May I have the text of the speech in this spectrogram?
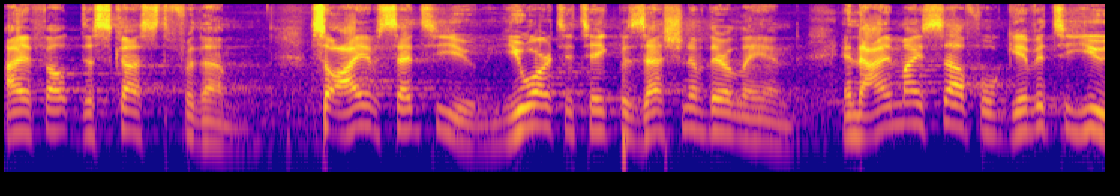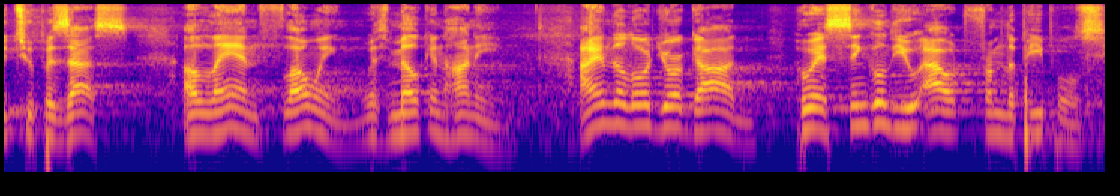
I have felt disgust for them. So I have said to you, You are to take possession of their land, and I myself will give it to you to possess, a land flowing with milk and honey. I am the Lord your God, who has singled you out from the peoples.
